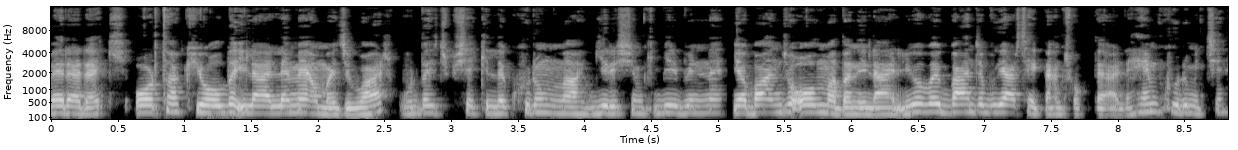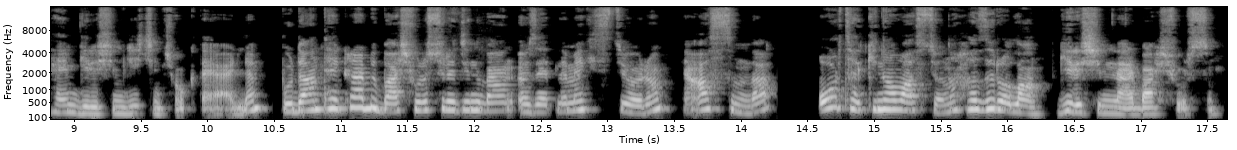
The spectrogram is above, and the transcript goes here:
vererek ortak yolda ilerleme amacı var. Burada hiçbir şekilde kurumla girişimci birbirine yabancı olmadan ilerliyor ve bence bu gerçekten çok değerli. Hem kurum için hem girişimci için çok değerli. Buradan tekrar bir başvuru sürecini ben özetlemek istiyorum. Yani aslında ortak inovasyona hazır olan girişimler başvursun.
